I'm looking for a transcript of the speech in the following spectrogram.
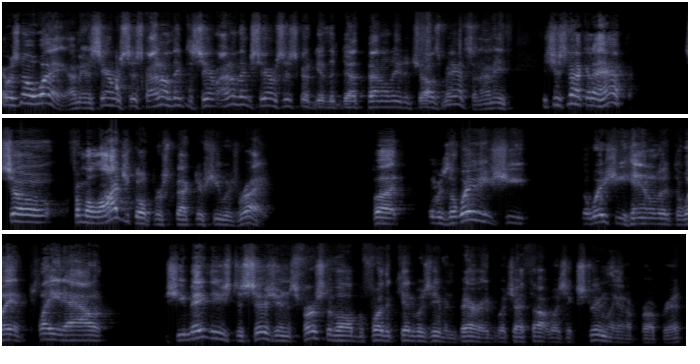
There was no way. I mean, San Francisco. I don't think the San I don't think San Francisco would give the death penalty to Charles Manson. I mean, it's just not going to happen. So, from a logical perspective, she was right, but it was the way she the way she handled it, the way it played out. She made these decisions first of all before the kid was even buried, which I thought was extremely inappropriate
